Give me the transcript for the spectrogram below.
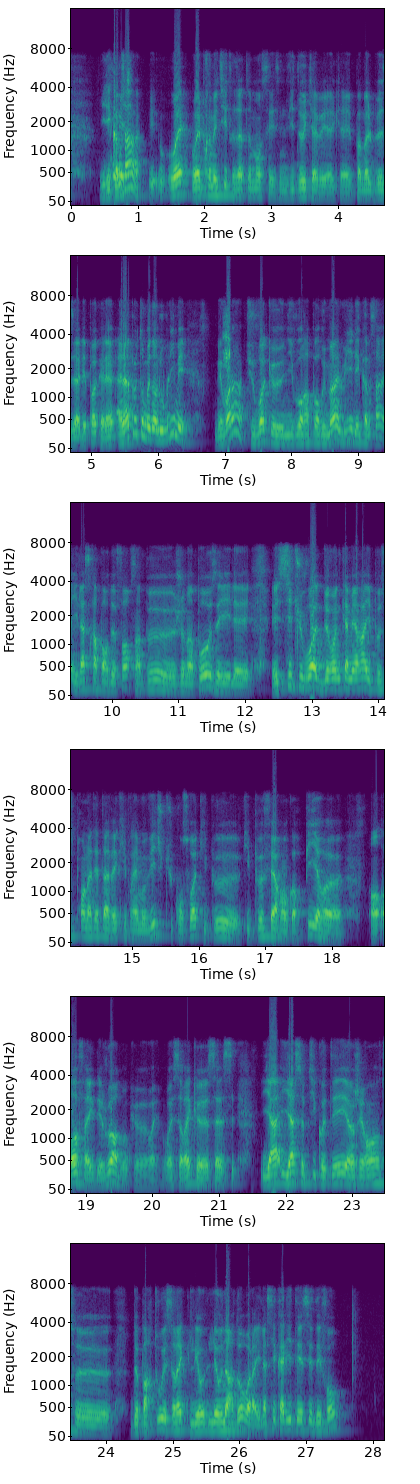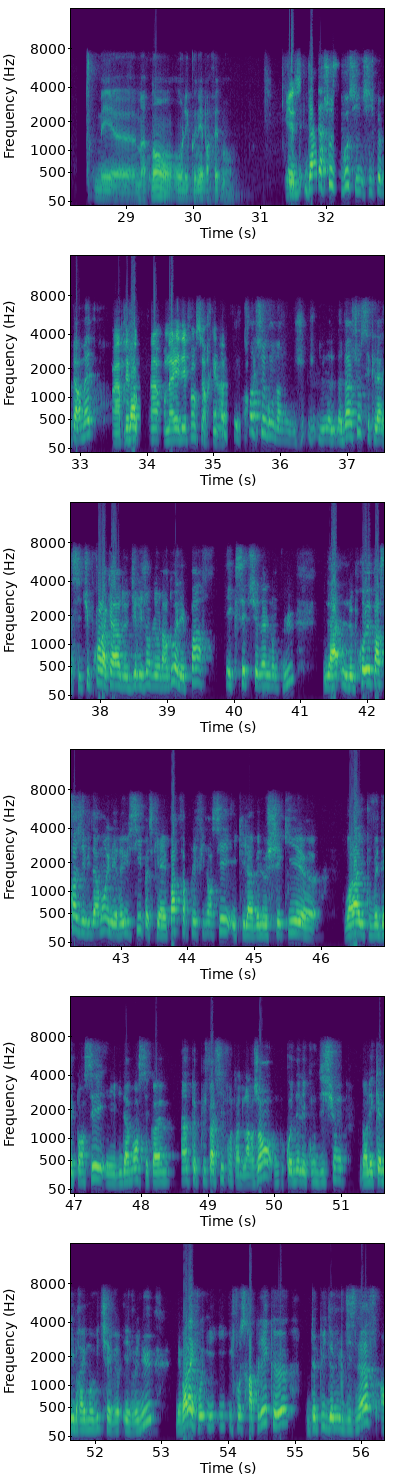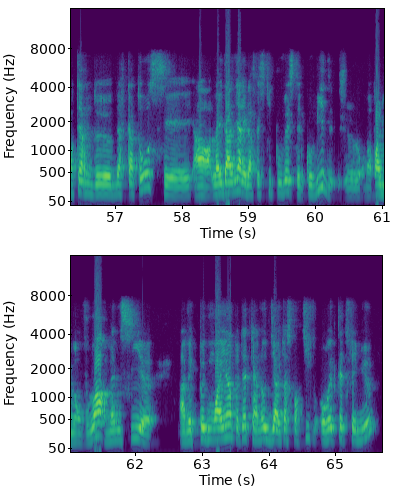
il est comme ça. Ouais, ouais, le premier titre, exactement. C'est une vidéo qui avait, qui avait pas mal buzzé à l'époque. Elle, elle, est un peu tombée dans l'oubli, mais, mais voilà, tu vois que niveau rapport humain, lui, il est comme ça. Il a ce rapport de force, un peu euh, je m'impose. Et, il est, et si tu vois que devant une caméra, il peut se prendre la tête avec Ibrahimovic, tu conçois qu'il peut, peut faire encore pire euh, en off avec des joueurs. Donc, euh, ouais, ouais c'est vrai que il y a, y a ce petit côté ingérente de partout. Et c'est vrai que Leonardo, voilà, il a ses qualités et ses défauts mais euh, maintenant, on, les connaît parfaitement. Et dernière chose, Hugo, si, je peux me permettre. Après, on a les défenseurs quand même. 30 secondes. Hein. la dernière chose, c'est que si tu prends la carrière de dirigeant de Leonardo, elle n'est pas exceptionnelle non plus. le premier passage, évidemment, il est réussi parce qu'il n'y avait pas de fair play financier et qu'il avait le chéquier euh, voilà, il pouvait dépenser. Et évidemment, c'est quand même un peu plus facile quand on a de l'argent. On connaît les conditions dans lesquelles Ibrahimovic est, venu. Mais voilà, il faut, il, faut se rappeler que depuis 2019, en termes de mercato, c'est, alors l'année dernière, il a fait ce qu'il pouvait, c'était le Covid. Je, on va pas lui en vouloir, même si euh, avec peu de moyens, peut-être qu'un autre directeur sportif aurait peut-être fait mieux.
